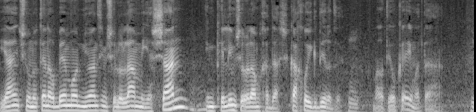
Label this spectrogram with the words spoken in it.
יין שהוא נותן הרבה מאוד ניואנסים של עולם ישן. עם כלים של עולם חדש. כך הוא הגדיר את זה. Mm-hmm. אמרתי, אוקיי, אם אתה mm-hmm.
